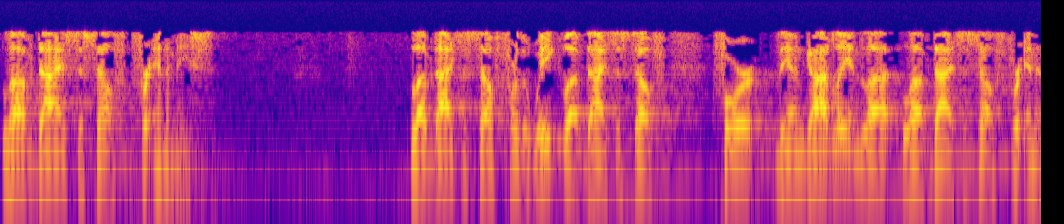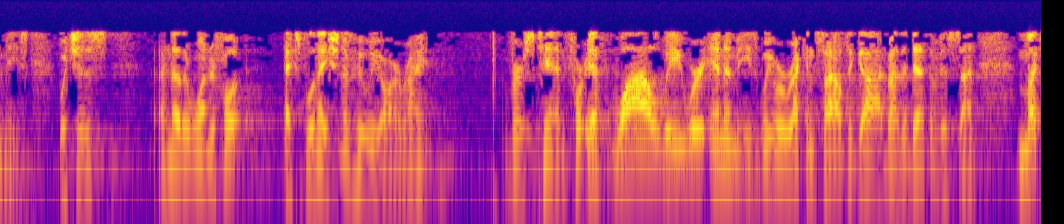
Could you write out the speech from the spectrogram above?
love dies to self for enemies. Love dies to self for the weak. Love dies to self for the ungodly. And lo- love dies to self for enemies, which is another wonderful explanation of who we are, right? Verse 10 For if while we were enemies we were reconciled to God by the death of his Son, much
